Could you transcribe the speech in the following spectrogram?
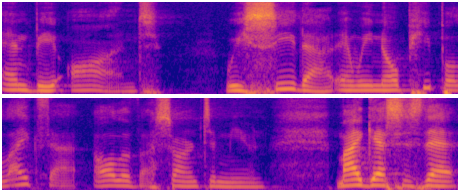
and beyond. We see that, and we know people like that. All of us aren't immune. My guess is that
